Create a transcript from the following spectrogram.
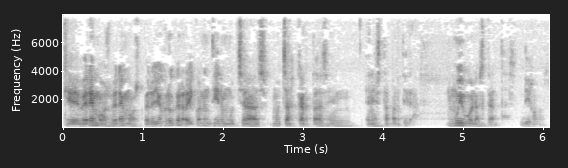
veremos, veremos. Pero yo creo que Raikkonen tiene muchas, muchas cartas en, en esta partida. Muy buenas cartas, digamos.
